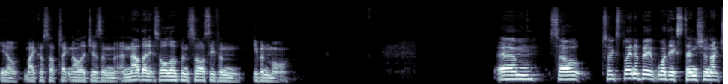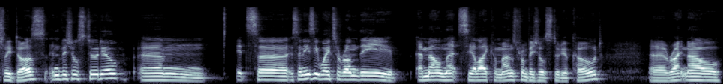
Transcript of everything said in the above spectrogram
you know Microsoft technologies, and, and now that it's all open source, even even more. Um, so to explain a bit what the extension actually does in Visual Studio, um, it's uh, it's an easy way to run the MLNet CLI commands from Visual Studio Code. Uh, right now,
